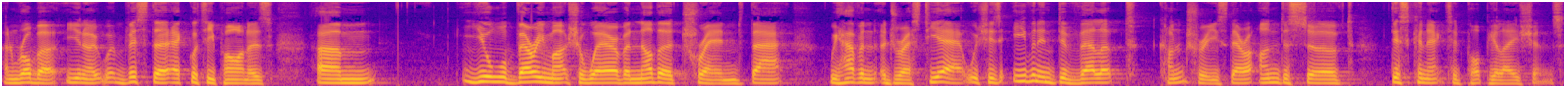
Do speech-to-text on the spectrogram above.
And Robert, you know, Vista Equity Partners, um, you're very much aware of another trend that we haven't addressed yet, which is even in developed countries, there are underserved, disconnected populations.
